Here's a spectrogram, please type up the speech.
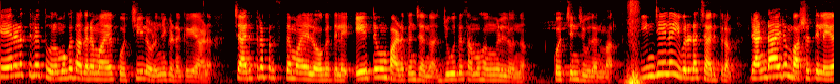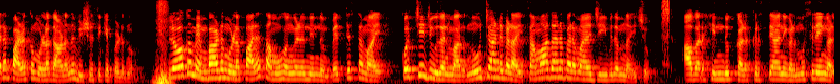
കേരളത്തിലെ തുറമുഖ നഗരമായ കൊച്ചിയിൽ ഒളിഞ്ഞുകിടക്കുകയാണ് ചരിത്ര പ്രസിദ്ധമായ ലോകത്തിലെ ഏറ്റവും പഴക്കം ചെന്ന ജൂത സമൂഹങ്ങളിലൊന്ന് കൊച്ചിൻ ജൂതന്മാർ. ഇന്ത്യയിലെ ഇവരുടെ ചരിത്രം രണ്ടായിരം വർഷത്തിലേറെ പഴക്കമുള്ളതാണെന്ന് വിശ്വസിക്കപ്പെടുന്നു. ലോകമെമ്പാടുമുള്ള പല സമൂഹങ്ങളിൽ നിന്നും വ്യത്യസ്തമായി കൊച്ചി ജൂതന്മാർ നൂറ്റാണ്ടുകളായി സമാധാനപരമായ ജീവിതം നയിച്ചു. അവർ ഹിന്ദുക്കൾ ക്രിസ്ത്യാനികൾ മുസ്ലിങ്ങൾ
